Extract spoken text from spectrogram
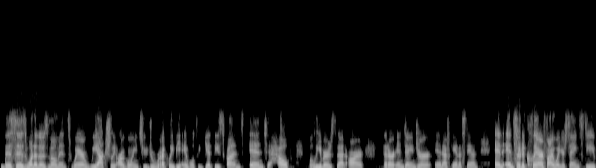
this is one of those moments where we actually are going to directly be able to get these funds in to help believers that are that are in danger in Afghanistan. And and so to clarify what you're saying, Steve,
